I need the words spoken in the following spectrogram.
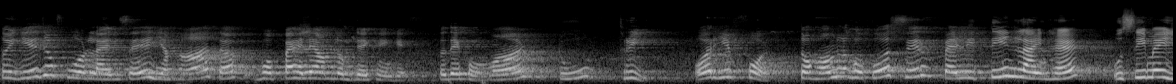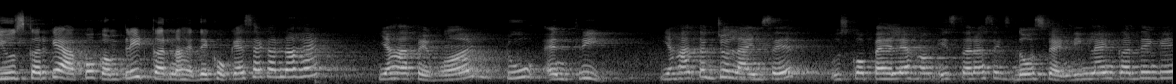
तो ये जो फोर लाइन्स है, यहाँ तक वो पहले हम लोग देखेंगे। तो देखो वन टू थ्री और ये फोर तो हम लोगों को सिर्फ़ पहली तीन लाइन है, उसी में यूज़ करके आपको कंप्लीट करना है। देखो, कैसे करना है? यहाँ पे वन टू एंड थ्री यहाँ तक जो लाइन्स है, उसको पहले हम इस तरह से दो स्टैंडिंग लाइन कर देंगे।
